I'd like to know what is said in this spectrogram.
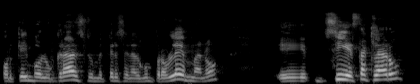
por qué involucrarse o meterse en algún problema, ¿no? Eh, sí, está claro.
